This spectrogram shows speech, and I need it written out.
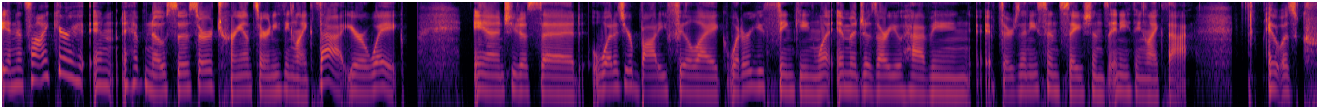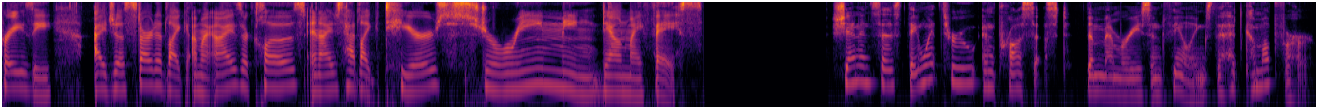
and it's not like you're in hypnosis or a trance or anything like that. You're awake. And she just said, What does your body feel like? What are you thinking? What images are you having? If there's any sensations, anything like that. It was crazy. I just started like my eyes are closed and I just had like tears streaming down my face. Shannon says they went through and processed the memories and feelings that had come up for her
